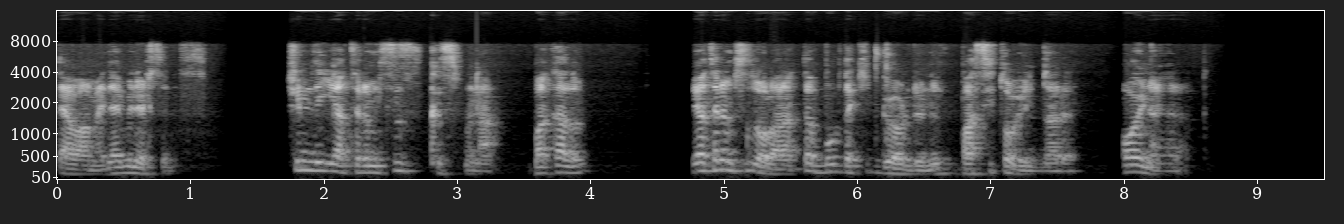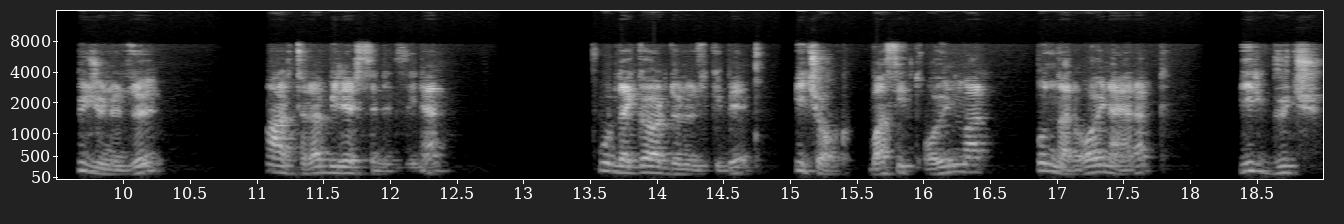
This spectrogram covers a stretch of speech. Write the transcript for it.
devam edebilirsiniz. Şimdi yatırımsız kısmına bakalım. Yatırımsız olarak da buradaki gördüğünüz basit oyunları oynayarak gücünüzü artırabilirsiniz yine. Burada gördüğünüz gibi birçok basit oyun var. Bunları oynayarak bir güç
